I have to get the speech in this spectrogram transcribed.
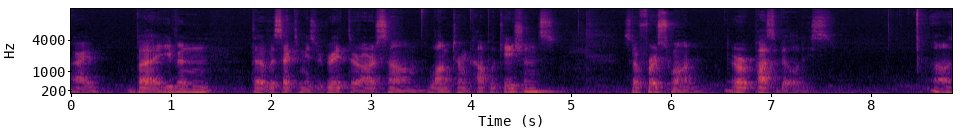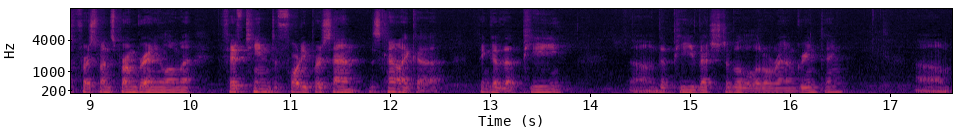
All right, but even though vasectomies are great, there are some long term complications. So, first one, or possibilities. Uh, first one, sperm granuloma, 15 to 40 percent. It's kind of like a think of the pea, uh, the pea vegetable, the little round green thing. Um,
